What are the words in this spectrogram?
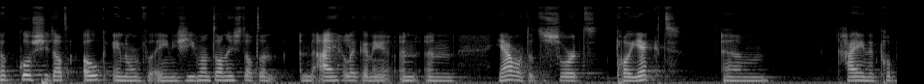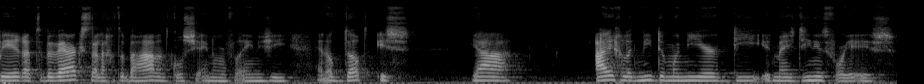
Dan kost je dat ook enorm veel energie. Want dan is dat een, eigenlijk een, een, een, ja, wordt dat een soort project. Ehm, ga je het proberen te bewerkstelligen, te behalen, het kost je enorm veel energie. En ook dat is ja, eigenlijk niet de manier die het meest dienend voor je is.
